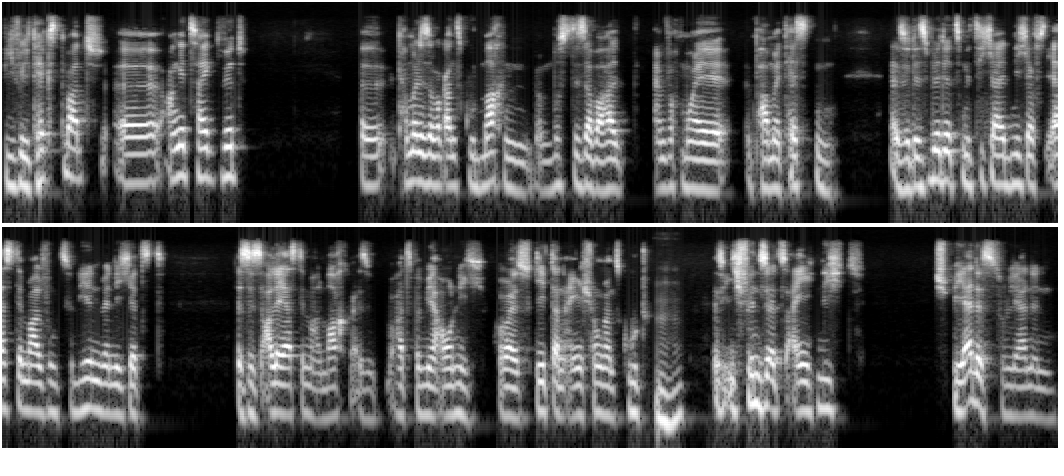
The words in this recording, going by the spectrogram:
wie viel Textwatt äh, angezeigt wird, äh, kann man das aber ganz gut machen. Man muss das aber halt einfach mal ein paar Mal testen. Also das wird jetzt mit Sicherheit nicht aufs erste Mal funktionieren, wenn ich jetzt das das allererste Mal mache. Also hat es bei mir auch nicht. Aber es geht dann eigentlich schon ganz gut. Mhm. Also ich finde es jetzt eigentlich nicht, schwer, das zu lernen.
